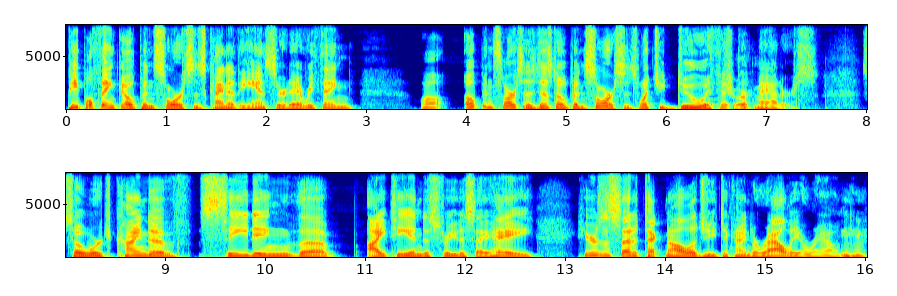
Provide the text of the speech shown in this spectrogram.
people think open source is kind of the answer to everything. Well, open source is just open source. It's what you do with it sure. that matters. So we're kind of seeding the IT industry to say, hey, here's a set of technology to kind of rally around.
